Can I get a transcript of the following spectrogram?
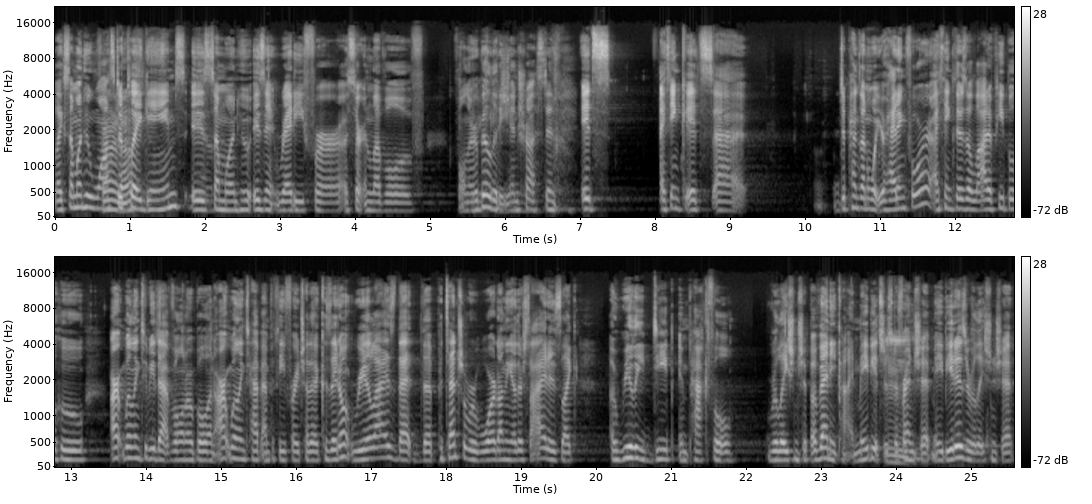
Like someone who wants to enough. play games is someone who isn't ready for a certain level of vulnerability and trust. And it's I think it's uh depends on what you're heading for. I think there's a lot of people who aren't willing to be that vulnerable and aren't willing to have empathy for each other because they don't realize that the potential reward on the other side is like a really deep, impactful relationship of any kind. Maybe it's just a mm. friendship, maybe it is a relationship,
